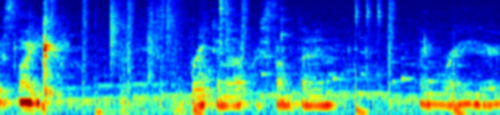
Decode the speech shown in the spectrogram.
It's like breaking up or something. Like right here.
